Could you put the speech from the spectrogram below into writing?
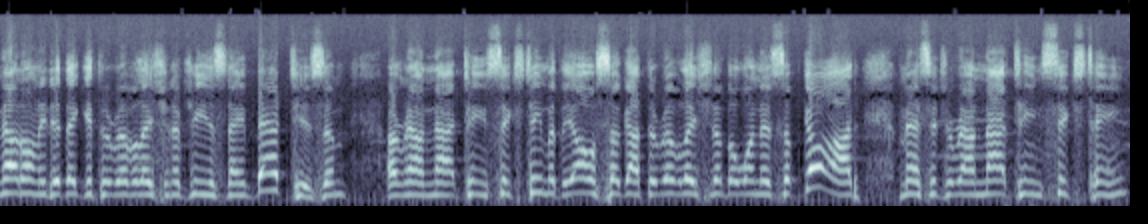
not only did they get the revelation of Jesus' name baptism around 1916, but they also got the revelation of the oneness of God message around 1916.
